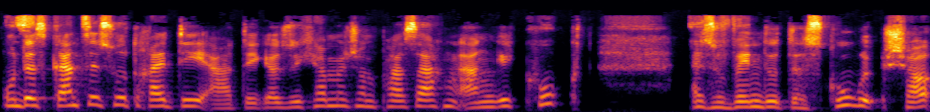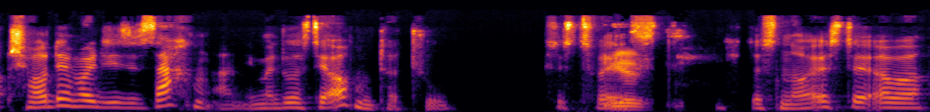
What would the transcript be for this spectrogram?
Und das Ganze ist so 3D-artig. Also ich habe mir schon ein paar Sachen angeguckt. Also wenn du das googelst, schau, schau dir mal diese Sachen an. Ich meine, du hast ja auch ein Tattoo. Das ist zwar Ja. jetzt nicht das Neueste, aber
